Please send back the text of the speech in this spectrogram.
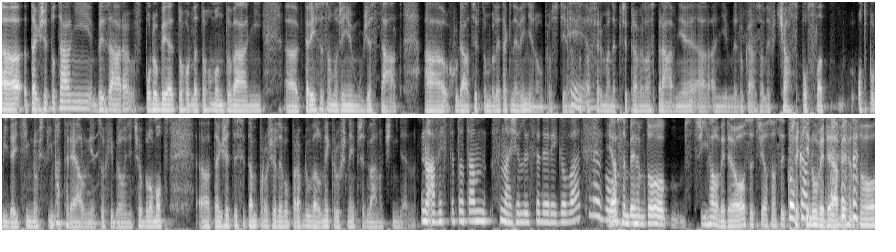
Uh, takže totální bizár v podobě tohohle toho montování, uh, který se samozřejmě může stát a chudáci v tom byli tak nevinně, no, prostě Ty na to jo. ta firma nepřipravila správně a ani jim nedokázali včas poslat odpovídající množství materiálu, něco chybělo, něčeho bylo moc, uh, takže ty si tam prožili opravdu velmi krušný předvánoční den. No a vy jste to tam snažili se dirigovat, nebo? Já jsem během toho stříhal video, sestříhal jsem asi Koukal třetinu jsem. videa během toho,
